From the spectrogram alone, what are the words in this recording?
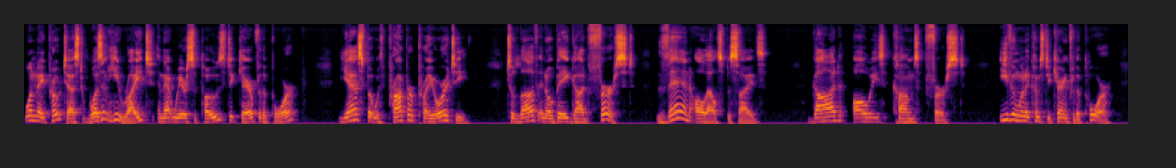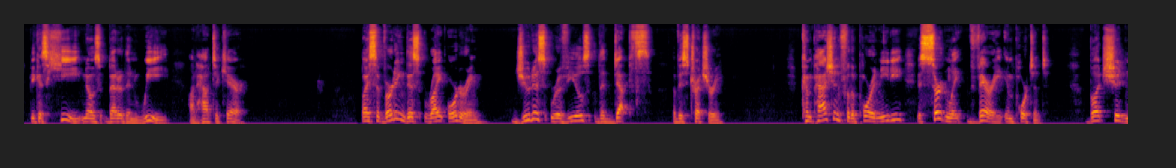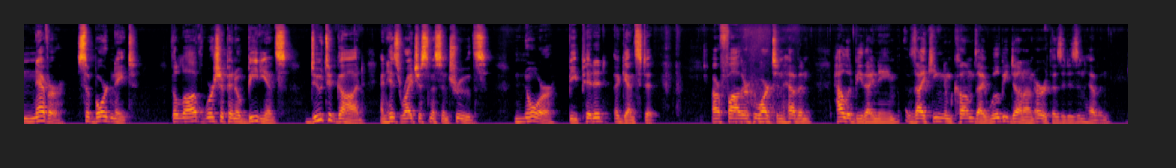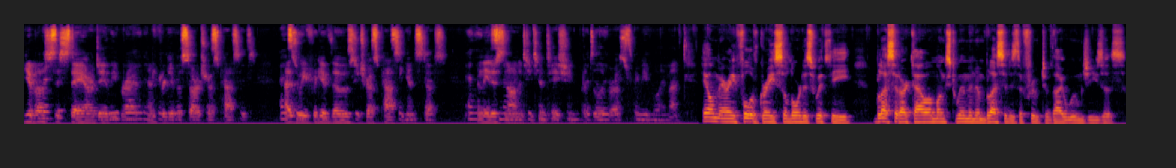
One may protest, wasn't he right in that we are supposed to care for the poor? Yes, but with proper priority to love and obey God first, then all else besides. God always comes first, even when it comes to caring for the poor, because He knows better than we on how to care. By subverting this right ordering, Judas reveals the depths of his treachery. Compassion for the poor and needy is certainly very important, but should never subordinate the love, worship, and obedience due to God and His righteousness and truths, nor be pitted against it. Our Father, who art in heaven, hallowed be thy name. Thy kingdom come, thy will be done on earth as it is in heaven. Give us this day our daily bread, and forgive us our trespasses, as we forgive those who trespass against us. And lead us not into temptation, but deliver us from evil. Amen. Hail Mary, full of grace, the Lord is with thee. Blessed art thou amongst women, and blessed is the fruit of thy womb, Jesus.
